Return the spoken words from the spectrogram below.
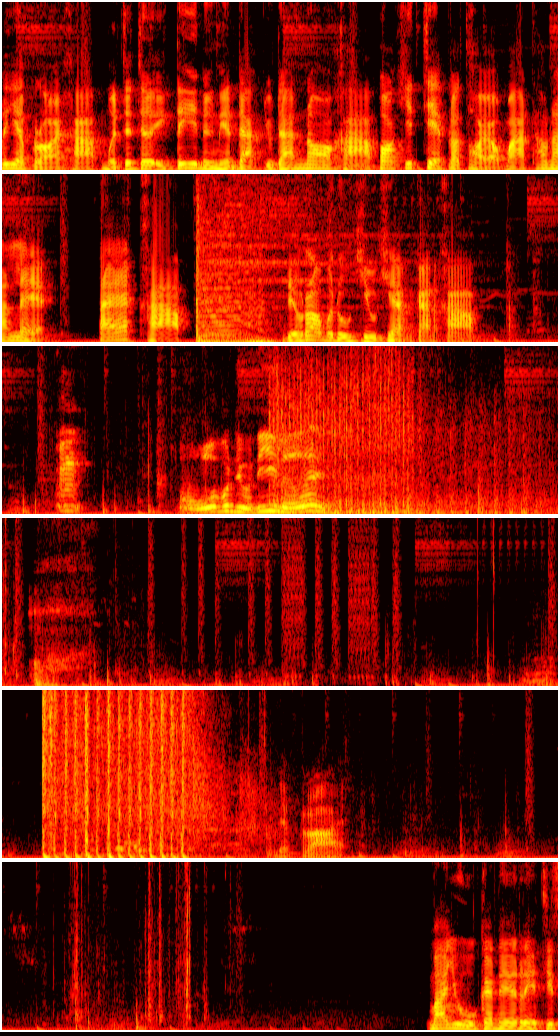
เรียบร้อยครับ เหมือนจะเจออีกตี้หนึ่งเนี่ยดักอยู่ด้านนอกครับ พอคิดเจ็บแล้วถอยออกมาเท่านั้นแหละ แตกครับ เดี๋ยวเรามาดูคิวแคมกันครับอึ๊ะโอ้โหมันอยู่นี่เลยอ่าเรียบร้อย มาอยู่กันในเรทที่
